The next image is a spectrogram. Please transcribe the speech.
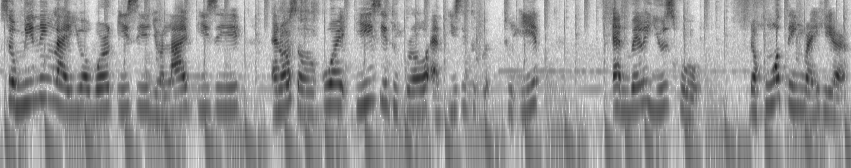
So meaning like your work easy, your life easy, and also quite easy to grow and easy to, to eat and very useful. The whole thing right here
